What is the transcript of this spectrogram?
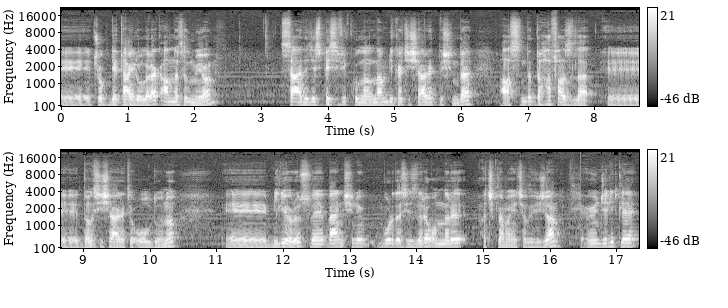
e, çok detaylı olarak anlatılmıyor. Sadece spesifik kullanılan birkaç işaret dışında aslında daha fazla e, dalış işareti olduğunu e, biliyoruz ve ben şimdi burada sizlere onları açıklamaya çalışacağım. Öncelikle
